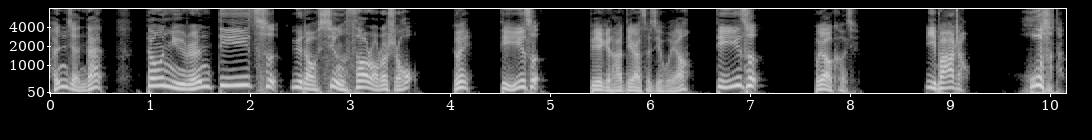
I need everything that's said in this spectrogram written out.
很简单。当女人第一次遇到性骚扰的时候，对，第一次，别给她第二次机会啊！第一次，不要客气，一巴掌呼死她。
